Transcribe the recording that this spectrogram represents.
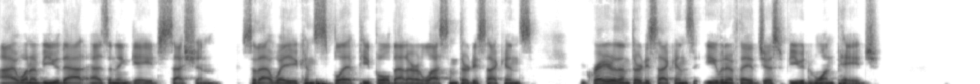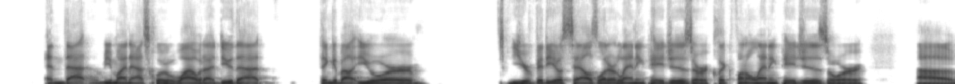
I want to view that as an engaged session. So that way you can split people that are less than 30 seconds, greater than 30 seconds, even if they just viewed one page. And that you might ask, well, why would I do that? Think about your your video sales letter landing pages or ClickFunnels landing pages or uh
